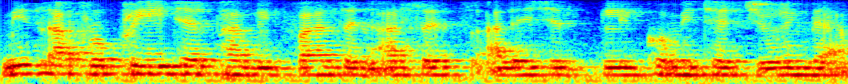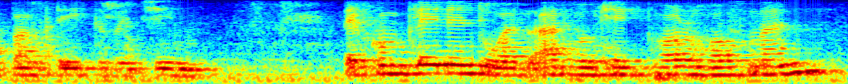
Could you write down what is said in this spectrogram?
misappropriated public funds and assets allegedly committed during the apartheid regime. The complainant was Advocate Paul Hoffman,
